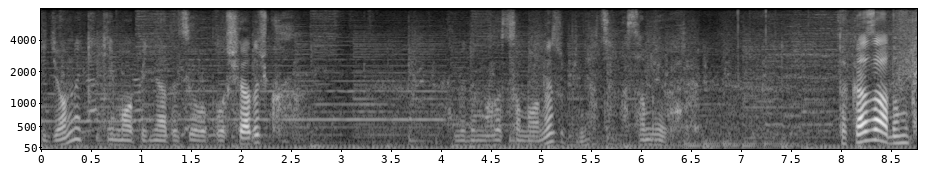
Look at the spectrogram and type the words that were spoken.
Підйомник, який мав підняти цілу площадочку. Люди могли з самого низу піднятися на самий верх. Така задумка.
